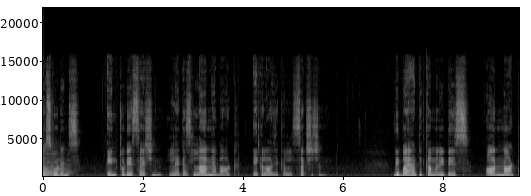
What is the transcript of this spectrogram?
Hello students, in today's session let us learn about ecological succession. The biotic communities are not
